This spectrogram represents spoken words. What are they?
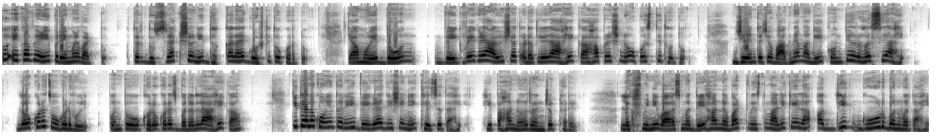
तो एका वेळी प्रेमळ वाटतो. तर दुसऱ्या क्षणी धक्कादायक गोष्टी तो करतो. त्यामुळे दोन वेगवेगळ्या आयुष्यात अडकलेला आहे का हा प्रश्न उपस्थित होतो. जयंतच्या वागण्यामागे कोणते रहस्य आहे? लवकरच उघड होईल पण तो खरोखरच बदलला आहे का? की त्याला कोणीतरी वेगळ्या दिशेने खेचत आहे हे पाहणं रंजक ठरेल. लक्ष्मी निवासमध्ये हा नवा ट्विस्ट मालिकेला अधिक गूढ बनवत आहे.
